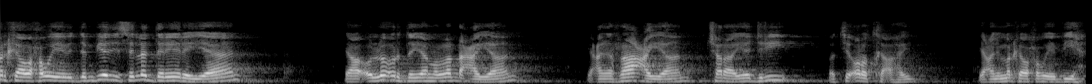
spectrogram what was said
markaa waxa weeye dembiyadiisa la dareerayaan oo la ordayaan oo la dhacayaan yacni raacayaan jaraa yajrii waa tii orodka ahayd. Yacni marka waxa weeye biyaha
